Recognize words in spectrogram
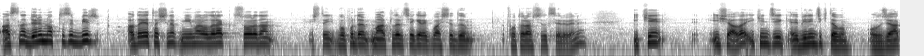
Aslında dönüm noktası bir adaya taşınıp mimar olarak sonradan işte vapurda martıları çekerek başladığım fotoğrafçılık serüveni. İki inşallah ikinci e, birinci kitabım olacak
